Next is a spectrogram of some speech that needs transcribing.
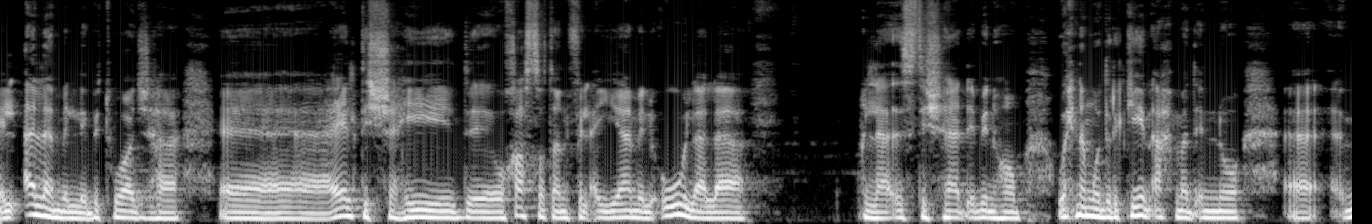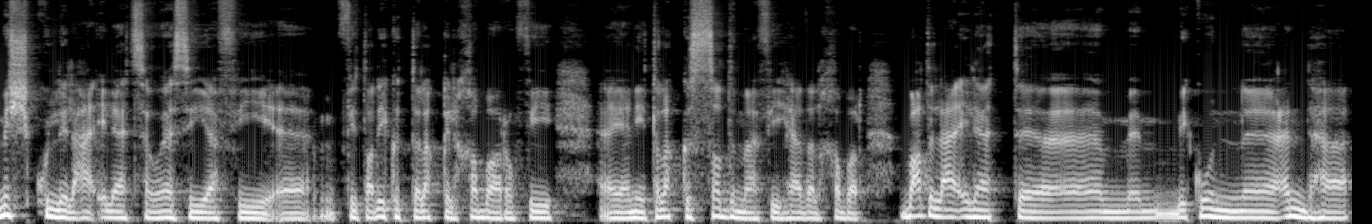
الألم اللي بتواجهه عيلة الشهيد وخاصة في الأيام الأولى لاستشهاد ابنهم. وإحنا مدركين أحمد إنه آه، مش كل العائلات سواسية في آه، في طريقة تلقي الخبر وفي آه، يعني تلقي الصدمة في هذا الخبر. بعض العائلات بيكون عندها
